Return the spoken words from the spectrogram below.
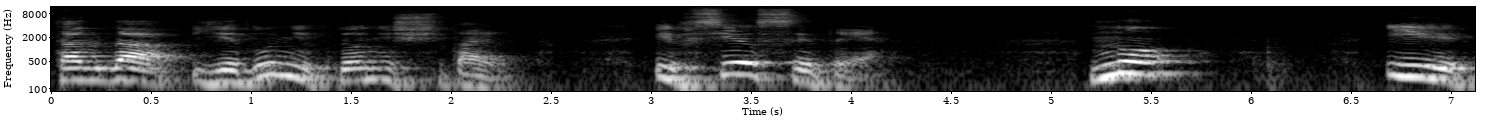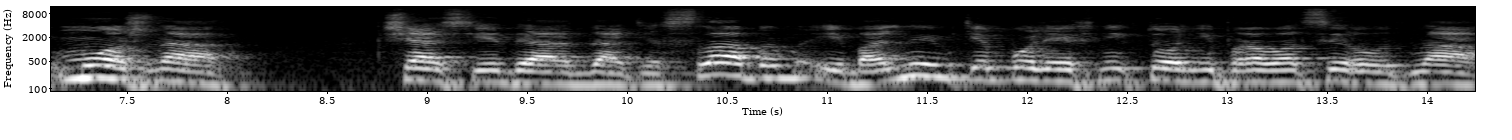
тогда еду никто не считает. И все сытые. Но и можно часть еды отдать и слабым, и больным, тем более их никто не провоцирует на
